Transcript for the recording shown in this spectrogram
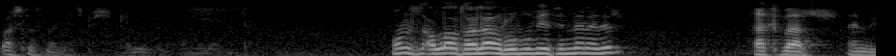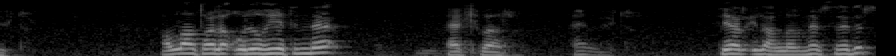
başkasına geçmiş. Onun için Allahu Teala rububiyetinde nedir? Ekber, en büyüktür. Allahu Teala uluhiyetinde ekber, en büyüktür. Diğer ilahların hepsi nedir?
